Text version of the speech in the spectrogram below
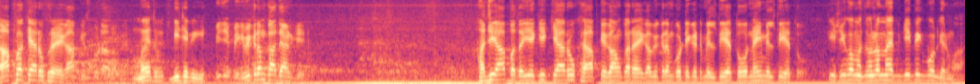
आपका क्या रुख रहेगा? आप किसको डालोगे? मैं तो बीजेपी की। बीजेपी की विक्रम कादयान की। हाँ जी आप बताइए कि क्या रुख है आपके गाँव का रहेगा? विक्रम को टिकट मिलती है तो नहीं मिलती है तो? किसी को मतलब मैं बीजेपी की वोट करूँगा।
